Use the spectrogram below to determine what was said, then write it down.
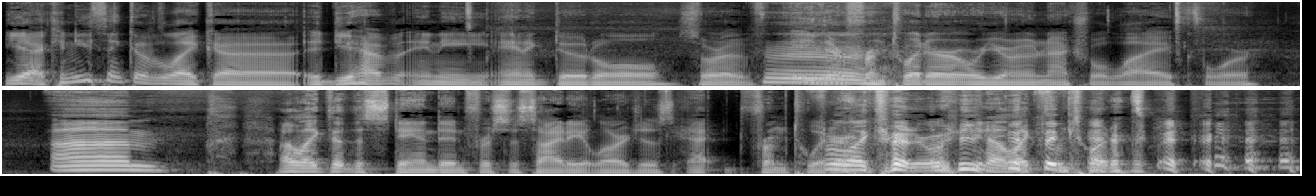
Yeah, can you think of like uh do you have any anecdotal sort of either from Twitter or your own actual life or um I like that the stand-in for society at large is at, from Twitter. For like Twitter, what do you you know, like from on Twitter.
